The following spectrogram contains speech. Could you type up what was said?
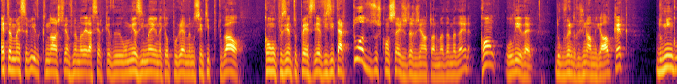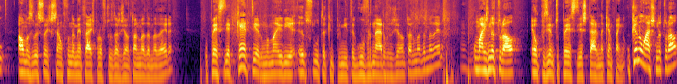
É também sabido que nós estivemos na Madeira há cerca de um mês e meio naquele programa no Sentido Portugal, com o Presidente do PSD a visitar todos os conselhos da região autónoma da Madeira, com o líder do Governo Regional, Miguel Albuquerque. Domingo há umas eleições que são fundamentais para o futuro da região autónoma da Madeira. O PSD quer ter uma maioria absoluta que lhe permita governar a região autónoma da Madeira. O mais natural é o Presidente do PSD estar na campanha. O que eu não acho natural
